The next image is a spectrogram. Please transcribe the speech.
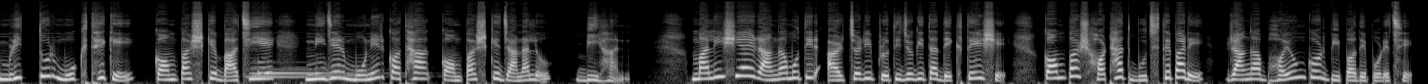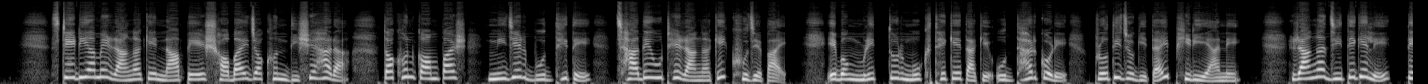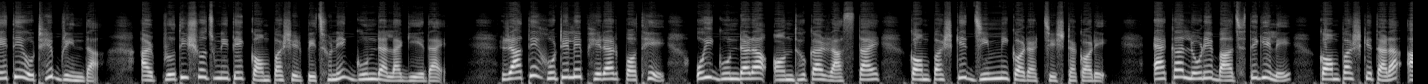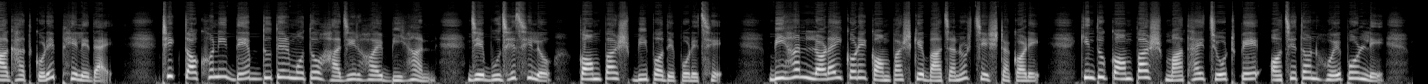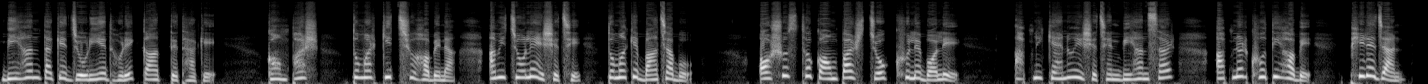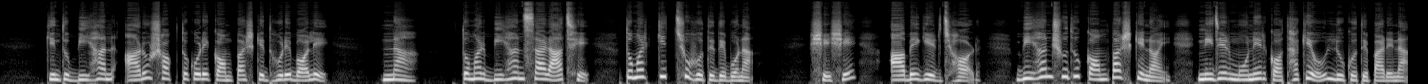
মৃত্যুর মুখ থেকে কম্পাসকে বাঁচিয়ে নিজের মনের কথা কম্পাসকে জানাল বিহান। মালয়েশিয়ায় রাঙ্গামতির আর্চারি প্রতিযোগিতা দেখতে এসে কম্পাস হঠাৎ বুঝতে পারে রাঙা ভয়ঙ্কর বিপদে পড়েছে। স্টেডিয়ামে রাঙাকে না পেয়ে সবাই যখন দিশেহারা, তখন কম্পাস নিজের বুদ্ধিতে ছাদে উঠে রাঙাকে খুঁজে পায় এবং মৃত্যুর মুখ থেকে তাকে উদ্ধার করে প্রতিযোগিতায় ফিরিয়ে আনে। রাঙা জিতে গেলে তেতে ওঠে বৃন্দা, আর প্রতিশোধ নিতে কম্পাসের পেছনে গুন্ডা লাগিয়ে দেয়। রাতে হোটেলে ফেরার পথে ওই গুন্ডারা অন্ধকার রাস্তায় কম্পাসকে জিম্মি করার চেষ্টা করে। একা লড়ে বাঁচতে গেলে কম্পাসকে তারা আঘাত করে ফেলে দেয়। ঠিক তখনই দেবদূতের মতো হাজির হয় বিহান, যে বুঝেছিল কম্পাস বিপদে পড়েছে। বিহান লড়াই করে কম্পাসকে বাঁচানোর চেষ্টা করে, কিন্তু কম্পাস মাথায় চোট পেয়ে অচেতন হয়ে পড়লে বিহান তাকে জড়িয়ে ধরে কাঁদতে থাকে। কম্পাস, তোমার কিচ্ছু হবে না, আমি চলে এসেছি, তোমাকে বাঁচাবো। অসুস্থ কম্পাস চোখ খুলে বলে, আপনি কেন এসেছেন বিহান স্যার? আপনার ক্ষতি হবে, ফিরে যান। কিন্তু বিহান আরও শক্ত করে কম্পাসকে ধরে বলে, না, তোমার বিহান স্যার আছে, তোমার কিচ্ছু হতে দেব না। শেষে আবেগের ঝড়। বিহান শুধু কম্পাসকে নয়, নিজের মনের কথাকেও লুকোতে পারে না।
